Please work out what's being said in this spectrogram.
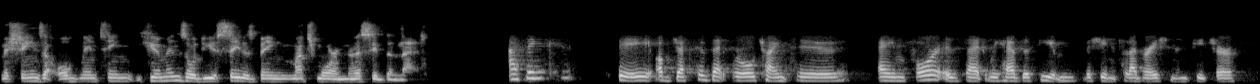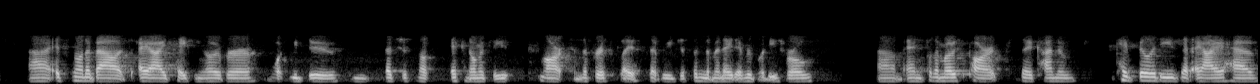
machines are augmenting humans, or do you see it as being much more immersive than that? I think the objective that we're all trying to aim for is that we have this human machine collaboration in future. Uh, it's not about AI taking over what we do. That's just not economically smart in the first place that we just eliminate everybody's roles. Um, and for the most part, the kind of capabilities that AI have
